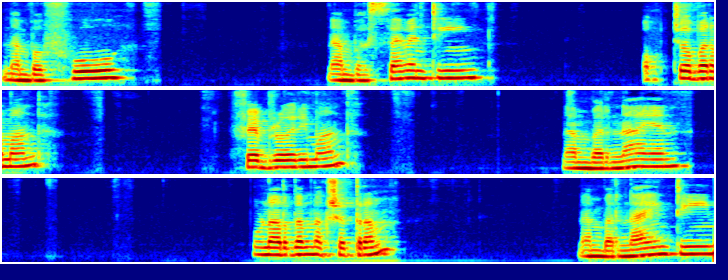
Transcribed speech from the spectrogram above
number four number seventeen October month February month number nine Punartham നക്ഷത്രം number nineteen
